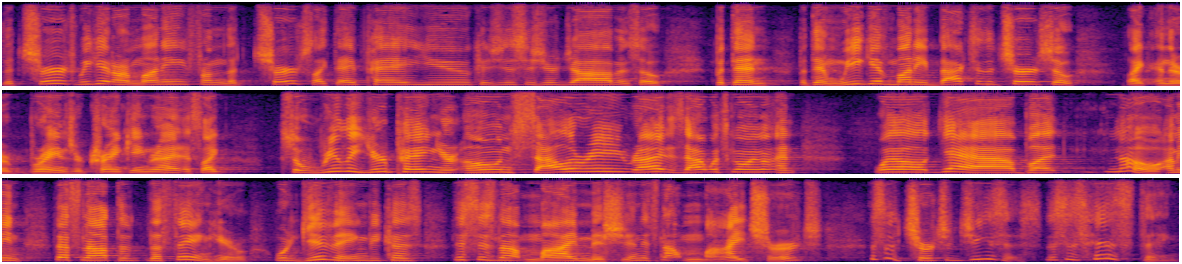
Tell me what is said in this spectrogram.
the church, we get our money from the church, like they pay you because this is your job. And so, but then, but then we give money back to the church. So, like, and their brains are cranking, right? It's like, so really you're paying your own salary, right? Is that what's going on? And, well, yeah, but no. I mean, that's not the, the thing here. We're giving because this is not my mission. It's not my church. This is the church of Jesus. This is his thing.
